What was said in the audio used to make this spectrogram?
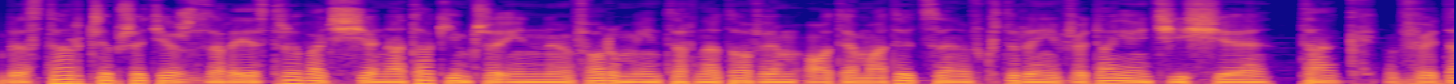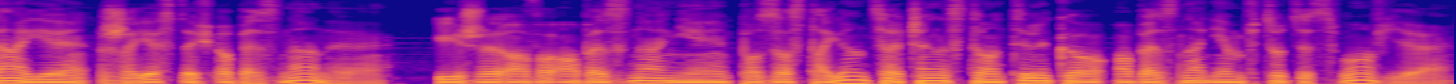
Wystarczy przecież zarejestrować się na takim czy innym forum internetowym o tematyce, w której wydaje ci się, tak, wydaje, że jesteś obeznany, i że owo obeznanie, pozostające często tylko obeznaniem w cudzysłowie,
